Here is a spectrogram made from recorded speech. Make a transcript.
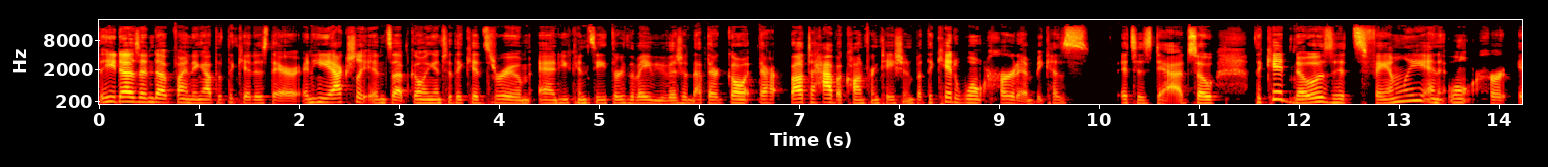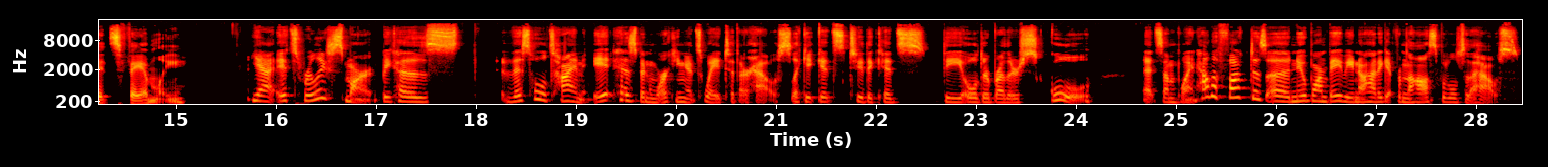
he does end up finding out that the kid is there, and he actually ends up going into the kid's room, and you can see through the baby vision that they're going. They're about to have a confrontation, but the kid won't hurt him because it's his dad. So the kid knows it's family and it won't hurt its family. Yeah, it's really smart because this whole time it has been working its way to their house. Like it gets to the kids, the older brother's school at some point. How the fuck does a newborn baby know how to get from the hospital to the house?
